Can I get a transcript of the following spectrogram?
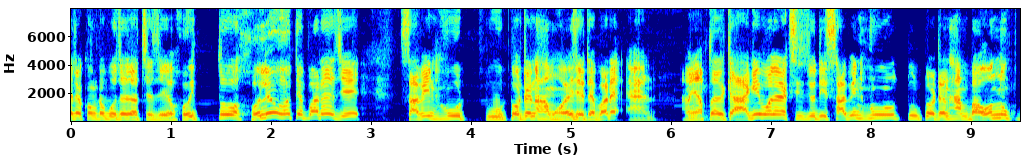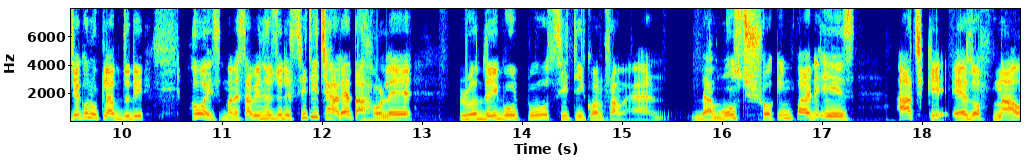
এরকমটা বোঝা যাচ্ছে যে হয়তো হলেও হতে পারে যে সাবিন হু টু টটেনহাম হয়ে যেতে পারে। অ্যান্ড আমি আপনাদেরকে আগে বলে রাখছি, যদি সাবিন হু টু টটেনহাম বা অন্য যে কোনো ক্লাব যদি হয় মানে সাবিন হু যদি সিটি ছাড়ে, তাহলে Rodrigo to City confirm. And the most shocking part is আজকে এজ অফ নাও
